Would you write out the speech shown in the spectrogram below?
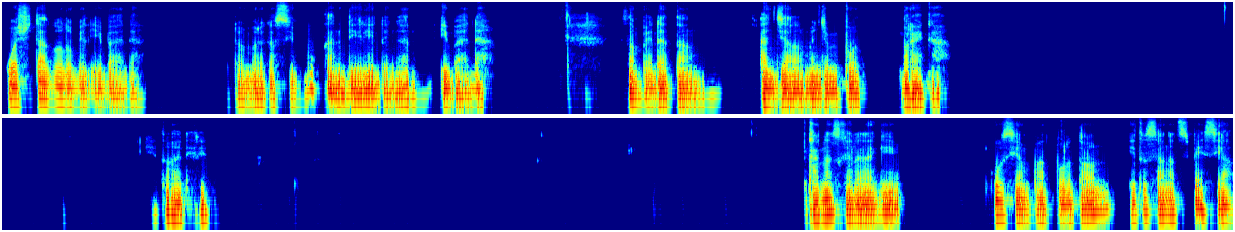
washtaghalu bil ibadah, dan mereka sibukkan diri dengan ibadah sampai datang ajal menjemput mereka. Itu hadirin. Karena sekali lagi usia 40 tahun itu sangat spesial.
